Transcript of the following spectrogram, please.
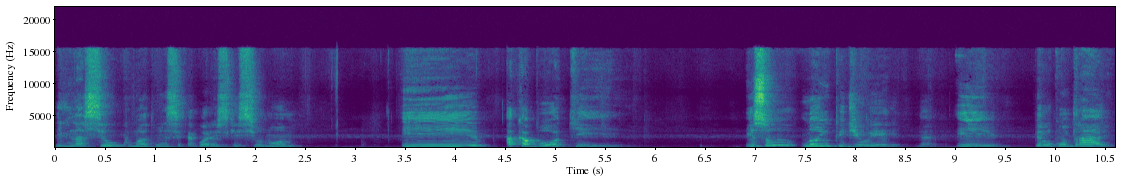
Ele nasceu com uma doença que agora eu esqueci o nome. E acabou que isso não impediu ele, né? E, pelo contrário,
